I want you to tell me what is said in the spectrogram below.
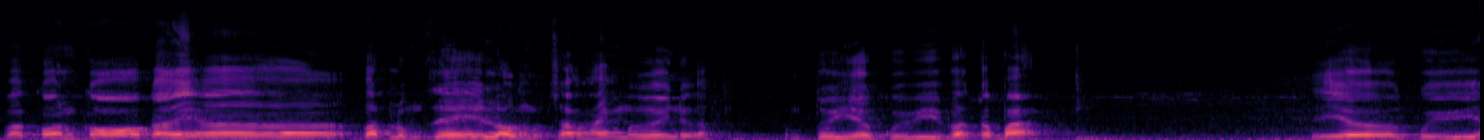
và còn có cái uh, vặt lông dê lồng 120 nữa. Tùy uh, quý vị và các bạn. Thì uh, quý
